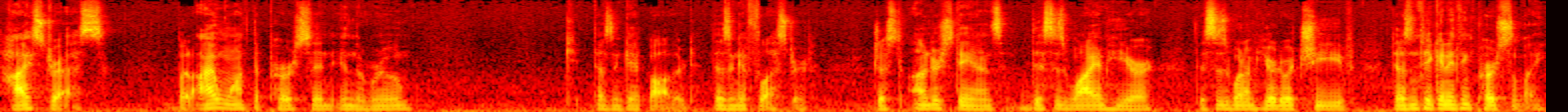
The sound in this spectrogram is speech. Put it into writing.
high stress, but I want the person in the room doesn't get bothered, doesn't get flustered, just understands this is why I'm here, this is what I'm here to achieve, doesn't take anything personally,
